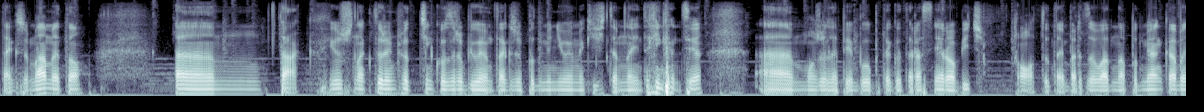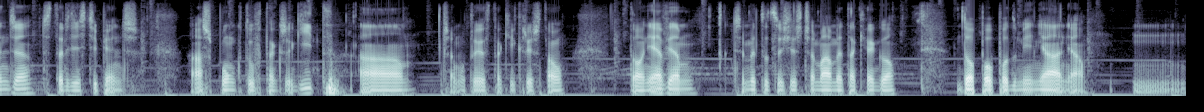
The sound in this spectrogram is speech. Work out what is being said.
także mamy to. Em, tak, już na którymś odcinku zrobiłem tak, że podmieniłem jakiś item na inteligencję. Em, może lepiej byłoby tego teraz nie robić. O, tutaj bardzo ładna podmianka będzie. 45 aż punktów, także git. A czemu tu jest taki kryształ? To nie wiem. Czy my tu coś jeszcze mamy takiego do popodmieniania? Mm,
